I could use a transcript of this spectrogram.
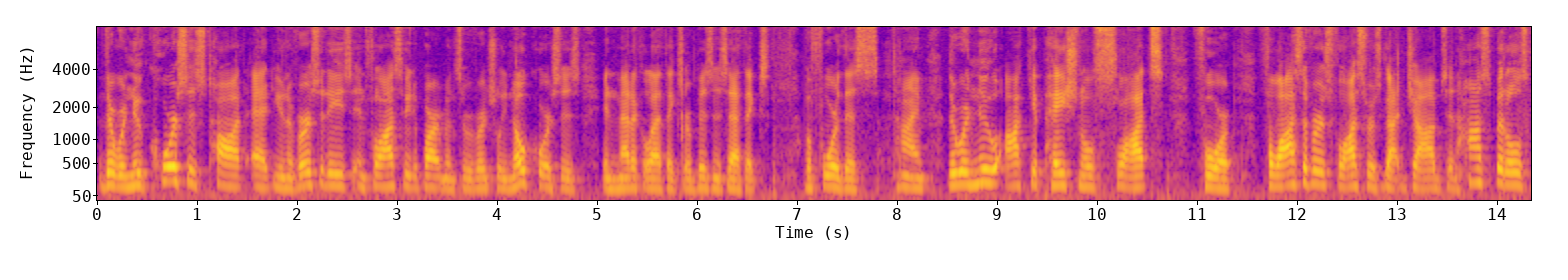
There were new courses taught at universities in philosophy departments. There were virtually no courses in medical ethics or business ethics before this time. There were new occupational slots for philosophers. Philosophers got jobs in hospitals,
